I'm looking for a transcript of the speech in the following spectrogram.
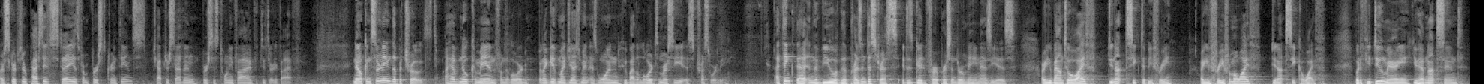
Our scripture passage today is from 1 Corinthians chapter 7 verses 25 to 35. Now concerning the betrothed, I have no command from the Lord, but I give my judgment as one who by the Lord's mercy is trustworthy. I think that in the view of the present distress, it is good for a person to remain as he is. Are you bound to a wife? Do not seek to be free. Are you free from a wife? Do not seek a wife. But if you do marry, you have not sinned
